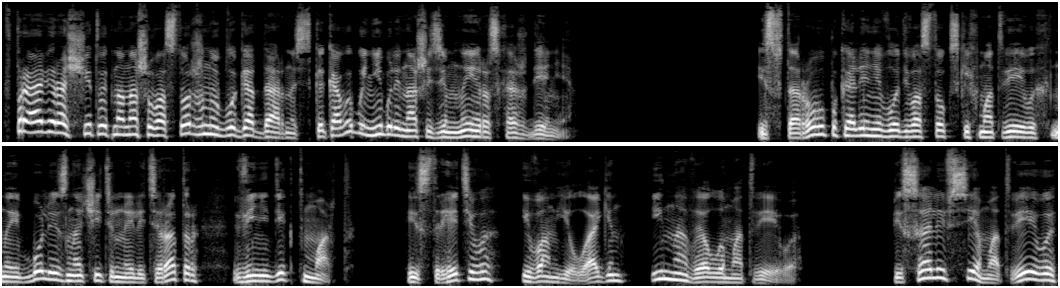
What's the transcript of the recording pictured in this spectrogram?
вправе рассчитывать на нашу восторженную благодарность, каковы бы ни были наши земные расхождения. Из второго поколения Владивостокских Матвеевых наиболее значительный литератор Венедикт Март. Из третьего — Иван Елагин и новелла Матвеева. Писали все Матвеевы,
